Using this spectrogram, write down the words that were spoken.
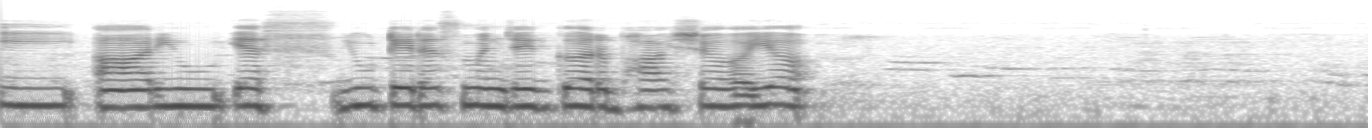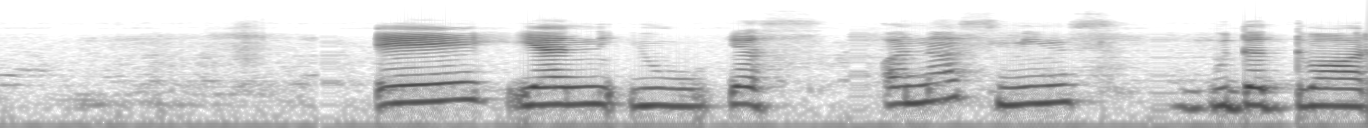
E R U S uterus म्हणजे गर्भाशय. N U S anus means गुदद्वार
